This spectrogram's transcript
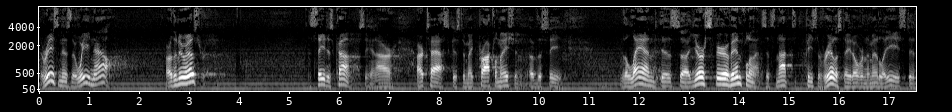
The reason is that we now are the new Israel. The seed has come, see, and our, our task is to make proclamation of the seed the land is uh, your sphere of influence. It's not a piece of real estate over in the Middle East. It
